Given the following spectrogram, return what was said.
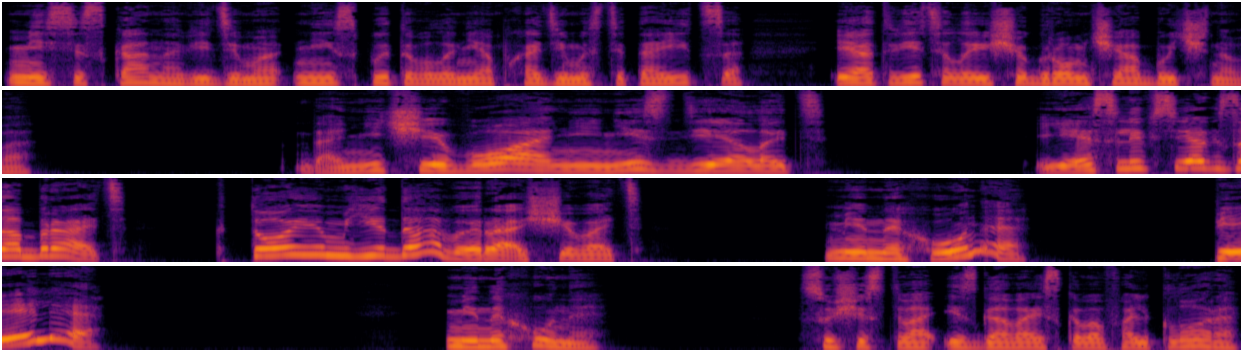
Миссис Кана, видимо, не испытывала необходимости таиться и ответила еще громче обычного. «Да ничего они не сделать. Если всех забрать, кто им еда выращивать? Минехуне? Пеле?» Минехуне Существа из гавайского фольклора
